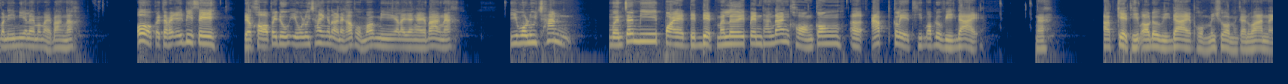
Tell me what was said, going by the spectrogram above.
วันนี้มีอะไรมาใหม่บ้างนะ โอ้ก็จะไป SBC เดี๋ยวขอไปดู Evolution กันหน่อยนะครับ ผมว่ามีอะไรยังไงบ้างนะ Evolution เหมือนจะมีปล่อยเด็ด ๆ มาเลยเป็นทางด้านของกองเอ่ออัปเกรดทีมออฟเดอะวีคได้นะอัปเกรดทีมออ f เดอร์วีคได้ ผมไม่ชัวร์เหมือนกันว่าอันไหน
